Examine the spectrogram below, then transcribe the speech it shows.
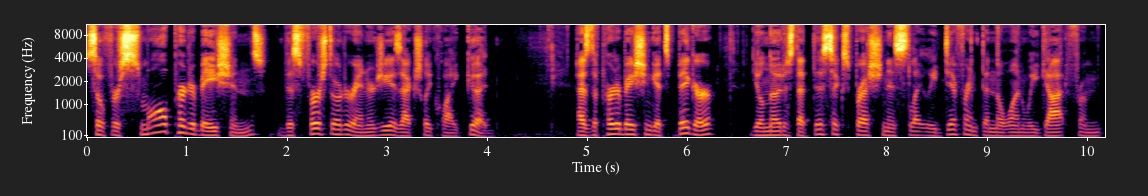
So for small perturbations, this first order energy is actually quite good. As the perturbation gets bigger, you'll notice that this expression is slightly different than the one we got from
